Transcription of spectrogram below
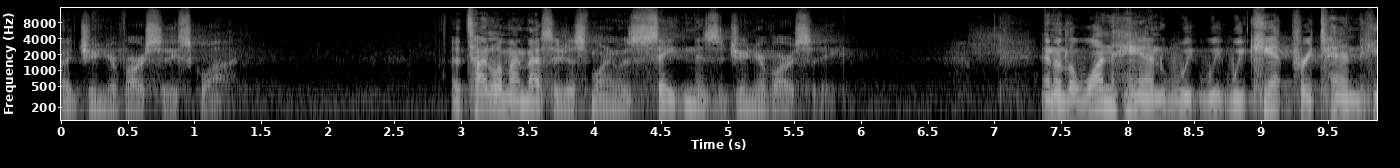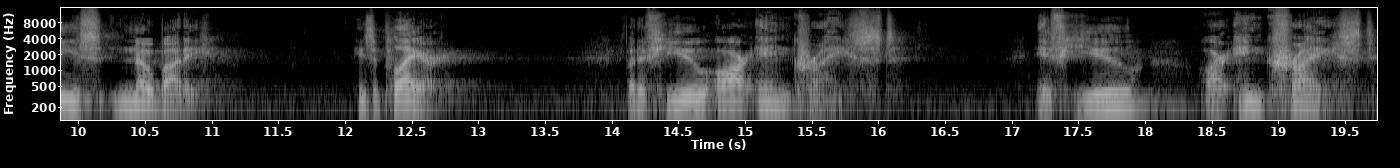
a junior varsity squad. The title of my message this morning was Satan is the junior varsity. And on the one hand, we, we, we can't pretend he's nobody. He's a player. But if you are in Christ, if you are in Christ,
